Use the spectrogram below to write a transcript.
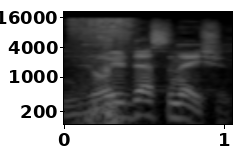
Enjoy your destination.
